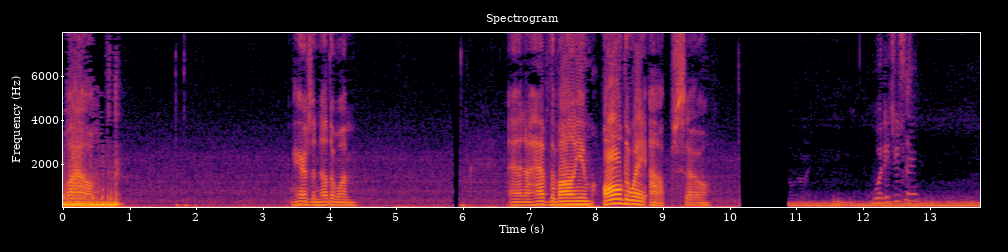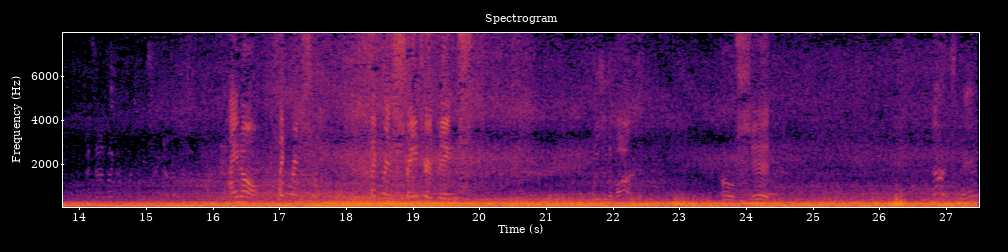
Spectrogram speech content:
Wow. Here's another one. And I have the volume all the way up, so what did you say? I know. It's like we're in, it's like we're in Stranger Things. Wizard of Oz. Oh shit. Nuts, man.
